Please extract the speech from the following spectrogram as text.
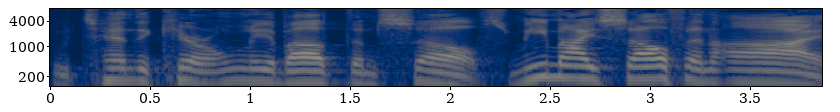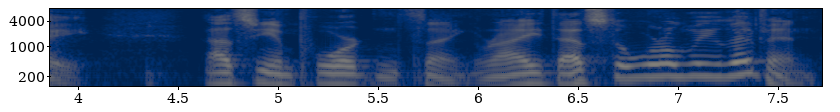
who tend to care only about themselves. Me, myself, and I. That's the important thing, right? That's the world we live in.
